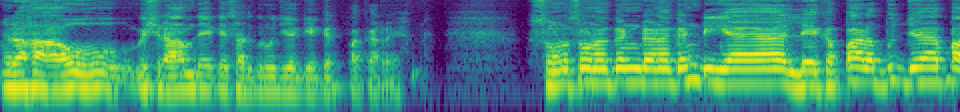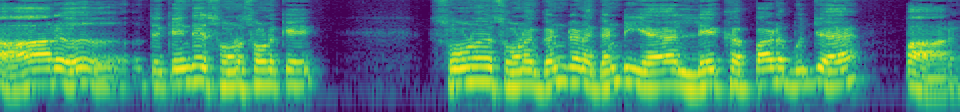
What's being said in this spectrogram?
ਰਹਾਓ ਵਿਸ਼ਰਾਮ ਦੇ ਕੇ ਸਤਿਗੁਰੂ ਜੀ ਅੱਗੇ ਕਿਰਪਾ ਕਰ ਰਹੇ ਹਨ। ਸੁਣ ਸੁਣ ਗੰਡਣ ਗੰਢੀਐ ਲਿਖ ਪੜ ਬੁੱਝੈ ਭਾਰ। ਤੇ ਕਹਿੰਦੇ ਸੁਣ ਸੁਣ ਕੇ, ਸੁਣ ਸੁਣ ਗੰਢਣ ਗੰਢੀਐ ਲਿਖ ਪੜ ਬੁੱਝੈ ਭਾਰ।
